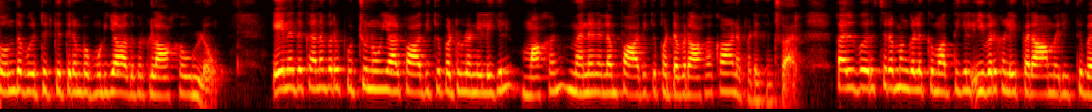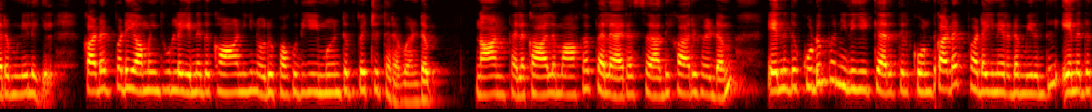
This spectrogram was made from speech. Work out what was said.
சொந்த வீட்டிற்கு திரும்ப முடியாதவர்களாக உள்ளோம். எனது கணவர் புற்றுநோயால் பாதிக்கப்பட்டுள்ள நிலையில் மகன் மனநலம் பாதிக்கப்பட்டவராக காணப்படுகின்றார். பல்வேறு சிரமங்களுக்கு மத்தியில் இவர்களை பராமரித்து வரும் நிலையில் கடற்படை அமைந்துள்ள எனது காணியின் ஒரு பகுதியை மீண்டும் பெற்றுத்தர வேண்டும். நான் பல காலமாக பல அரசு அதிகாரிகளிடம் எனது குடும்ப நிலையை கருத்தில் கொண்டு கடற்படையினரிடமிருந்து எனது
